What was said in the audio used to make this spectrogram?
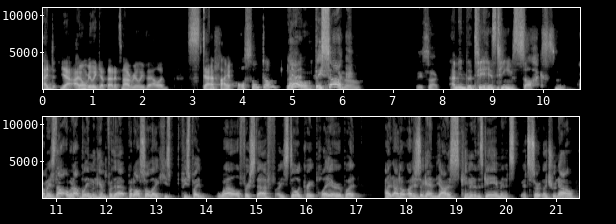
I d- yeah, I don't really get that. It's not really valid. Steph, I also don't. No, get. they suck. No they suck. I mean, the te- his team sucks. I mean, it's not. We're not blaming him for that, but also like he's he's played well for Steph. He's still a great player, but I, I don't. I just again, Giannis came into this game, and it's it's certainly true now,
